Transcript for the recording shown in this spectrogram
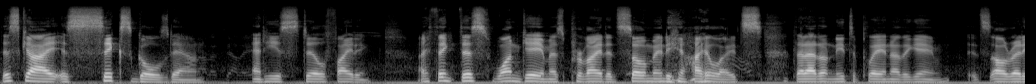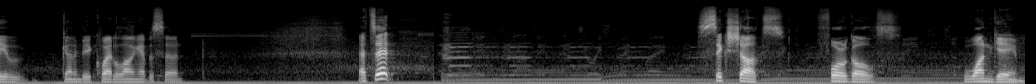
This guy is six goals down, and he is still fighting. I think this one game has provided so many highlights that I don't need to play another game. It's already gonna be quite a long episode. That's it. Six shots, four goals, one game.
